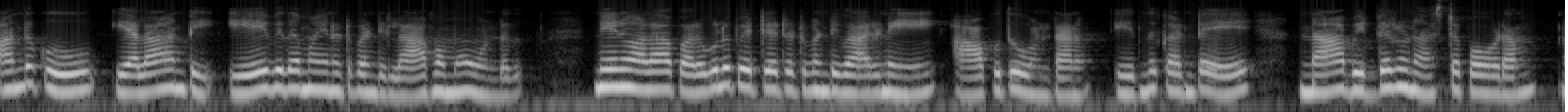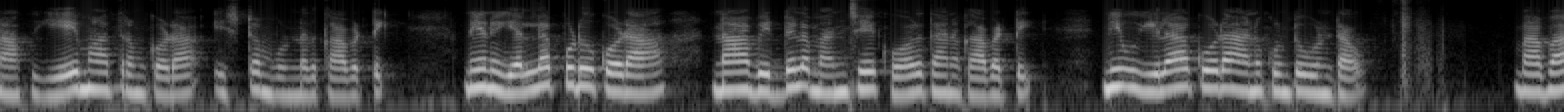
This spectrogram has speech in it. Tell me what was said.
అందుకు ఎలాంటి ఏ విధమైనటువంటి లాభమో ఉండదు. నేను అలా పరుగులు పెట్టేటటువంటి వారిని ఆపుతూ ఉంటాను. ఎందుకంటే నా బిడ్డలు నష్టపోవడం నాకు ఏమాత్రం కూడా ఇష్టం ఉండదు కాబట్టి. నేను ఎల్లప్పుడూ కూడా నా బిడ్డల మంచే కోరుతాను కాబట్టి. నీవు ఇలా కూడా అనుకుంటూ ఉంటావు. బాబా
